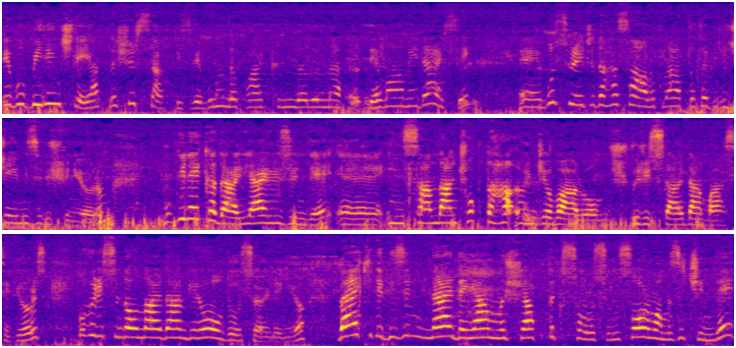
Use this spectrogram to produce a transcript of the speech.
Ve bu bilinçle yaklaşırsak biz ve bunun da farkındalığına Evet. devam edersek e, bu süreci daha sağlıklı atlatabileceğimizi düşünüyorum. Bugüne kadar yeryüzünde e, insandan çok daha önce var olmuş virüslerden bahsediyoruz. Bu virüsün de onlardan biri olduğu söyleniyor. Belki de bizim nerede yanlış yaptık sorusunu sormamız için de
